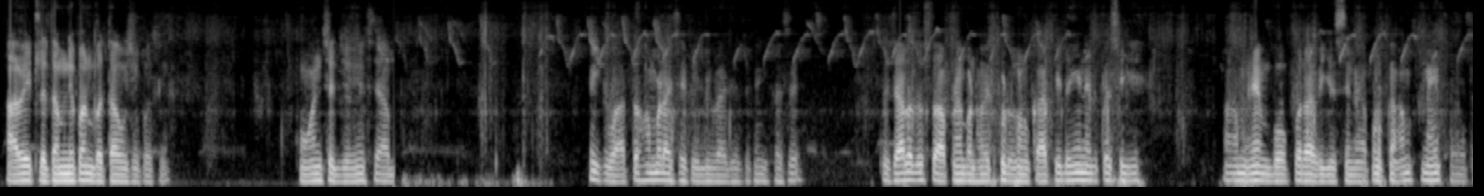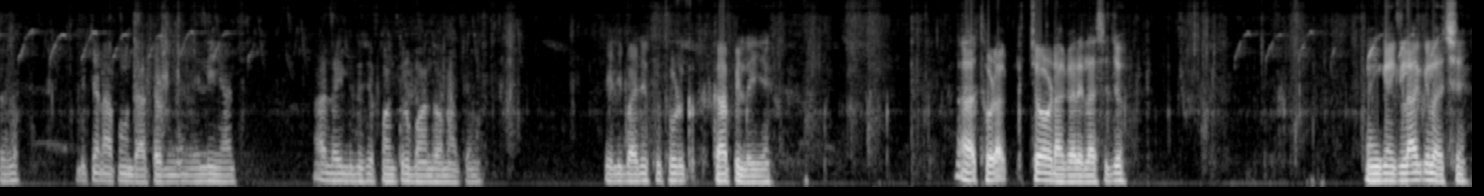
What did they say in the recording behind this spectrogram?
આવે એટલે તમને પણ બતાવું છું પછી. કોણ છે, જોઈએ છે આ. કંઈક વાતો સંભળાય છે, પેલી બાજુ તો કંઈક હશે. તો ચાલો દોસ્તો, આપણે પણ હવે થોડું ઘણું કાપી દઈએ ને પછી આમ એમ બપોર આવી જશે ને આપણું કામ નહીં થાય તો બિચારા આપણું દાંતરને લઈ આજ આ લઈ લીધું છે, પંતરું બાંધવા માટેનું. પેલી બાજુથી થોડુંક કાપી લઈએ. આ થોડાક ચોડા કરેલા છે, જો. કંઈ કંઈક લાગેલા છે.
